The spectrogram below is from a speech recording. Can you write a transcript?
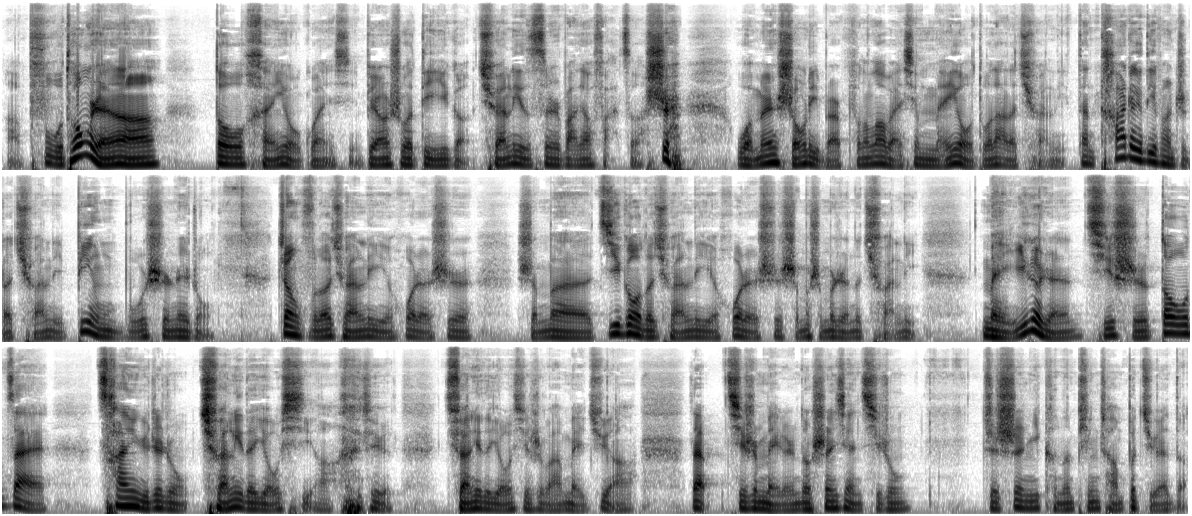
啊，普通人啊。都很有关系。比方说，第一个，权力的四十八条法则，是我们手里边普通老百姓没有多大的权利，但他这个地方指的权利，并不是那种政府的权利，或者是什么机构的权利，或者是什么什么人的权利。每一个人其实都在参与这种权力的游戏啊，这个权力的游戏是吧？美剧啊，但其实每个人都深陷其中，只是你可能平常不觉得。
